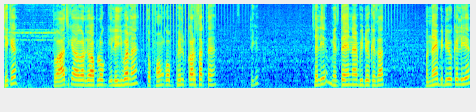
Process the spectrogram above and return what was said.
ठीक है? तो आज के अगर जो आप लोग एलिजिबल हैं तो फॉर्म को फिल कर सकते हैं। ठीक है? चलिए, मिलते हैं नए वीडियो के साथ। और नए वीडियो के लिए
